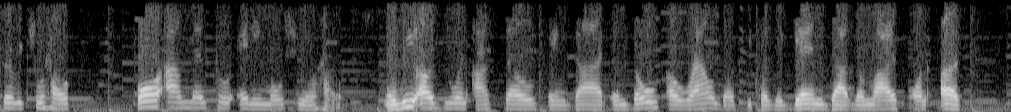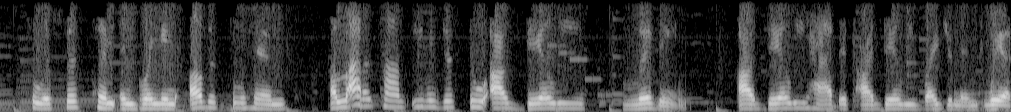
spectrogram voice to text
spiritual health, or our mental and emotional health. And we are doing ourselves and God and those around us because, again, God relies on us to assist him in bringing others to him a lot of times even just through our daily living, our daily habits, our daily regimens where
